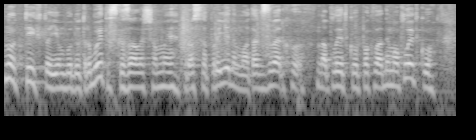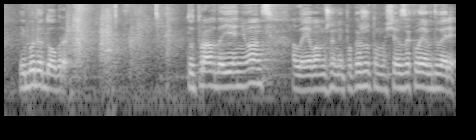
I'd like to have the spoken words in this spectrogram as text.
ну, ті, хто їм будуть робити, сказали, що ми просто приїдемо, так зверху на плитку покладемо плитку і буде добре. Тут, правда, є нюанс, але я вам вже не покажу, тому що я заклеїв двері.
